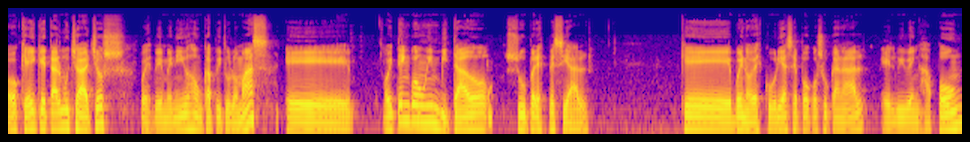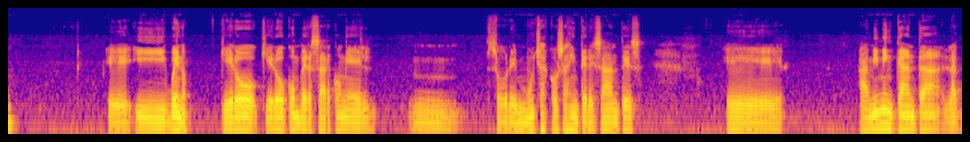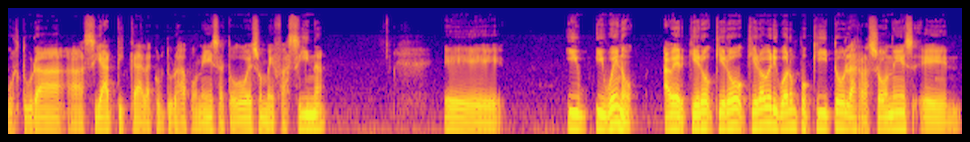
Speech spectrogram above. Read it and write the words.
Ok, ¿qué tal muchachos? Pues bienvenidos a un capítulo más. Eh, hoy tengo a un invitado súper especial que, bueno, descubrí hace poco su canal. Él vive en Japón. eh, y bueno, quiero, quiero conversar con él mm, sobre muchas cosas interesantes. Eh, a mí me encanta la cultura asiática, la cultura japonesa, todo eso me fascina. Eh, y, bueno, a ver, quiero, quiero, quiero averiguar un poquito las razones, eh,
